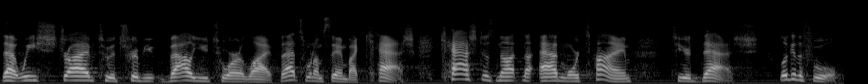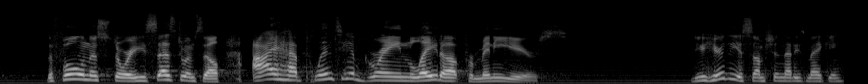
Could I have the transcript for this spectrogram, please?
that we strive to attribute value to our life. That's what I'm saying by cash. Cash does not add more time to your dash. Look at the fool. The fool in this story, he says to himself, I have plenty of grain laid up for many years. Do you hear the assumption that he's making?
